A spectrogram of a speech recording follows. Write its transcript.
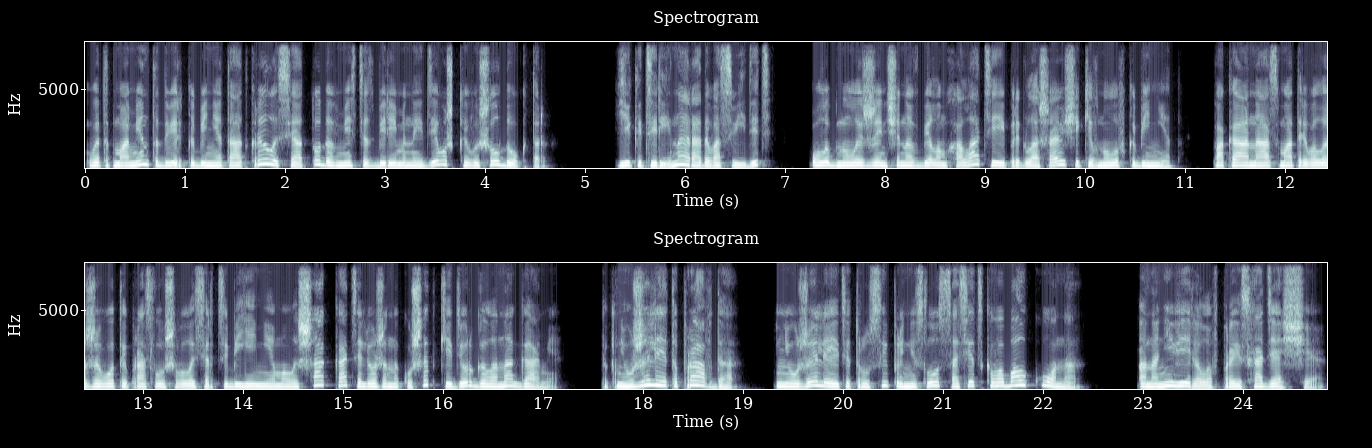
В этот момент дверь кабинета открылась, и оттуда вместе с беременной девушкой вышел доктор. «Екатерина, рада вас видеть», — улыбнулась женщина в белом халате и приглашающе кивнула в кабинет. Пока она осматривала живот и прослушивала сердцебиение малыша, Катя, лежа на кушетке, дергала ногами. Так неужели это правда? Неужели эти трусы принесло с соседского балкона? Она не верила в происходящее.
